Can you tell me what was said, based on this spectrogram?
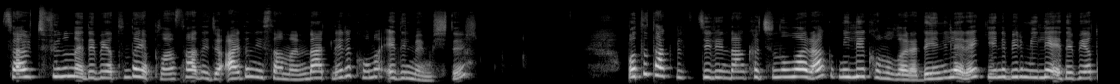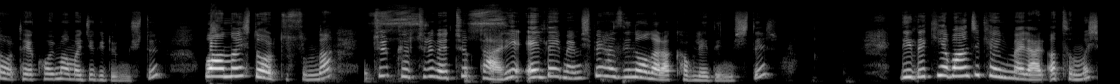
Sertüfyun'un edebiyatında yapılan sadece aydın insanların dertleri konu edilmemiştir. Batı taklitçiliğinden kaçınılarak milli konulara değinilerek yeni bir milli edebiyat ortaya koyma amacı güdülmüştür. Bu anlayış doğrultusunda Türk kültürü ve Türk tarihi el değmemiş bir hazine olarak kabul edilmiştir. Dildeki yabancı kelimeler atılmış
